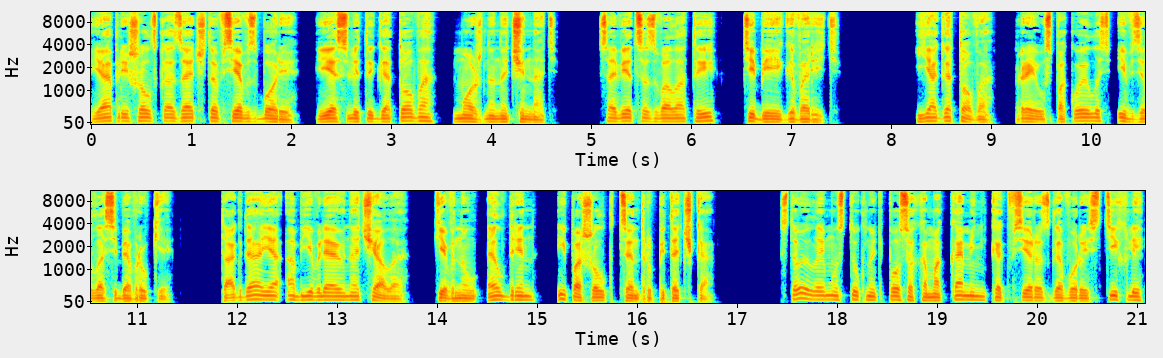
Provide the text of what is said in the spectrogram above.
«Я пришел сказать, что все в сборе. Если ты готова, можно начинать. Совет созвала ты, тебе и говорить». «Я готова», — Рэй успокоилась и взяла себя в руки. «Тогда я объявляю начало», — кивнул Элдрин и пошел к центру пятачка. Стоило ему стукнуть посохом о камень, как все разговоры стихли,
